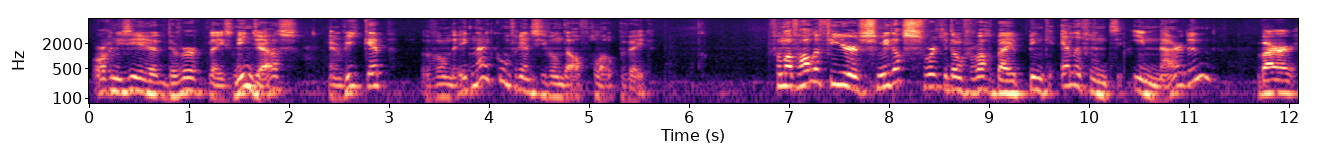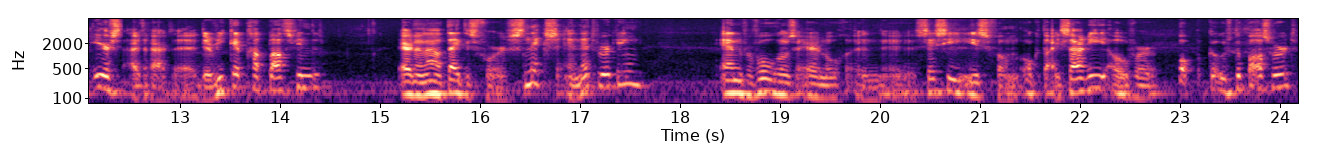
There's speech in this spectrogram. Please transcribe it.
organiseren de Workplace Ninjas een recap van de Ignite-conferentie van de afgelopen week. Vanaf half vier 's middags word je dan verwacht bij Pink Elephant in Naarden, waar eerst uiteraard eh, de recap gaat plaatsvinden. Er daarna tijd is voor snacks en networking. En vervolgens er nog een eh, sessie is van Oktay Sari over Pop the Password.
